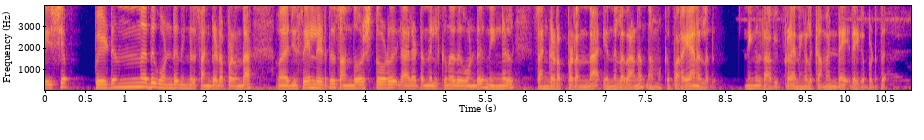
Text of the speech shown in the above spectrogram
ദേഷ്യപ്പെടുന്നത് കൊണ്ട് നിങ്ങൾ സങ്കടപ്പെടേണ്ട. ജിസൈലിന്റെ അടുത്ത് സന്തോഷത്തോട് ലാലേട്ടൻ നിൽക്കുന്നത് കൊണ്ട് നിങ്ങൾ സങ്കടപ്പെടേണ്ട എന്നുള്ളതാണ് നമുക്ക് പറയാനുള്ളത്. നിങ്ങളുടെ അഭിപ്രായം നിങ്ങൾ കമന്റായി രേഖപ്പെടുത്തുക.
